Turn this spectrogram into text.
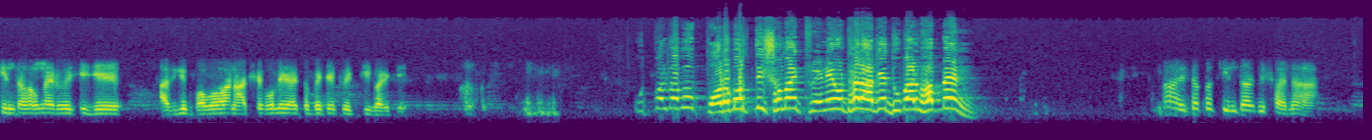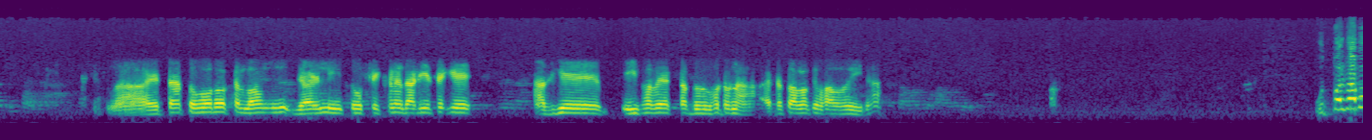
চিন্তা ভাবনায় রয়েছি যে আজকে ভগবান আছে বলে হয়তো বেঁচে ফিরছি বাড়িতে। উৎপল বাবু পরবর্তী সময় ট্রেনে ওঠার আগে দুবার ভাববেন? না এটা তো চিন্তার বিষয় না না, এটা তো বড় একটা লং জার্নি তো সেখানে দাঁড়িয়ে থেকে আজকে এইভাবে একটা দুর্ঘটনা, এটা তো আমাকে ভাবেই না। উৎপল বাবু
